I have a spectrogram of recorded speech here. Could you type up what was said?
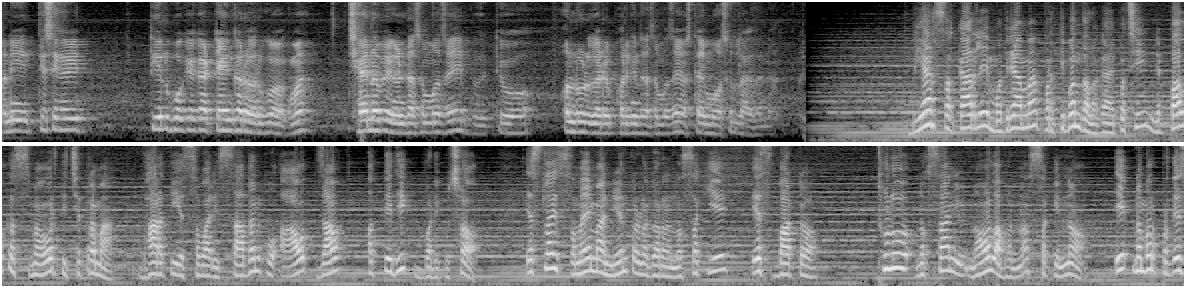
अनि त्यसै गरी तेल बोकेका ट्याङ्करहरूको हकमा छ्यानब्बे घन्टासम्म चाहिँ त्यो अनलोड गरेर फर्किँदासम्म चाहिँ अस्थायी महसुल लाग्दैन। बिहार सरकारले मदिरामा प्रतिबन्ध लगाएपछि नेपालका सीमावर्ती क्षेत्रमा भारतीय सवारी साधनको आवत जावत अत्यधिक बढेको छ। यसलाई समयमा नियन्त्रण गर्न नसकिए यसबाट ठुलो नोक्सानी नहोला भन्न सकिन्न। एक नम्बर प्रदेश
